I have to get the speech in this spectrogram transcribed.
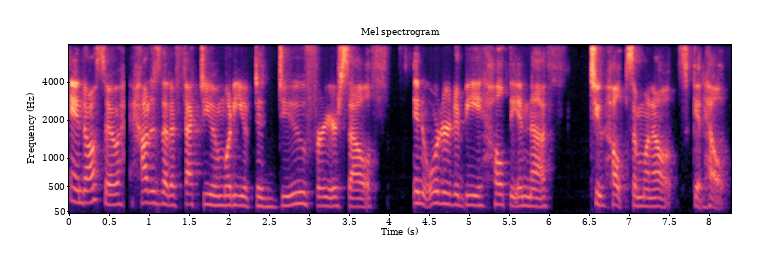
And also, how does that affect you? And what do you have to do for yourself in order to be healthy enough to help someone else get help?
